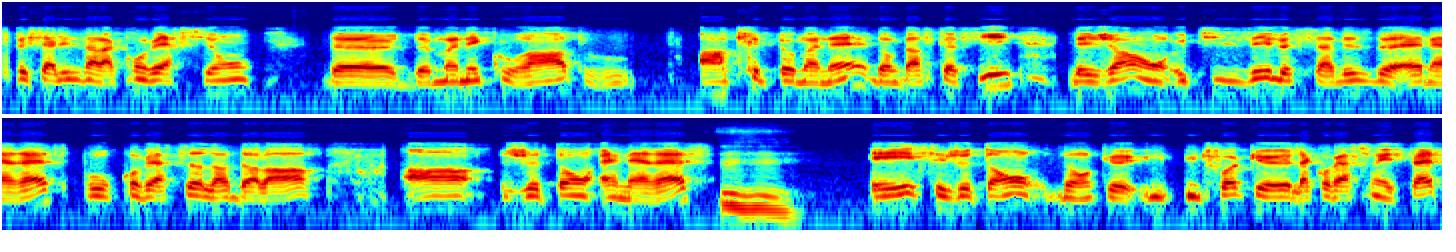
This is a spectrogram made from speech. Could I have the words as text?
spécialise dans la conversion de, de monnaie courante ou en crypto-monnaie. Donc, dans ce cas-ci, les gens ont utilisé le service de MRS pour convertir leurs dollars en jetons MRS. Mm-hmm. Et ces jetons, donc une, fois que la conversion est faite,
